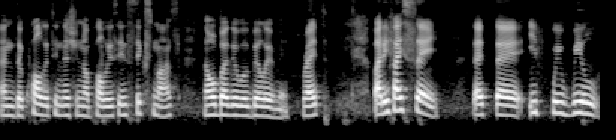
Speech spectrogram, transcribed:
and the quality national policy in six months, nobody will believe me, right? But if I say that uh, if we will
